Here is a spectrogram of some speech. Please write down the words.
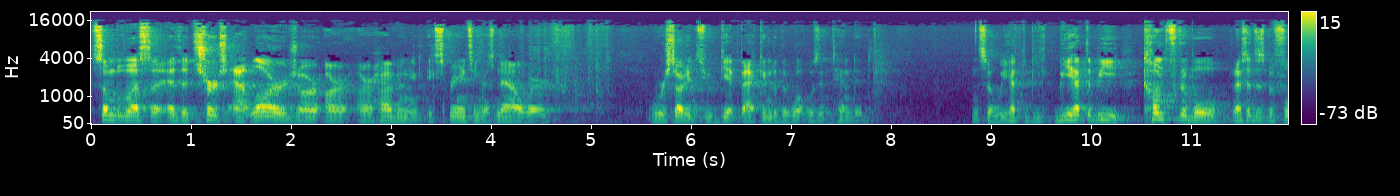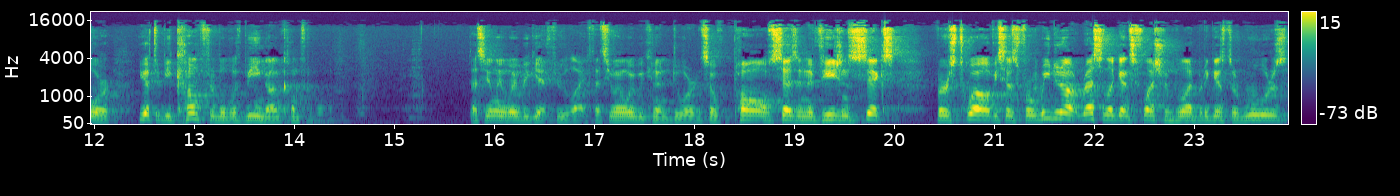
some of us as a church at large, are are, are having experiencing this now, where we're starting to get back into the, what was intended. And so we have to be we have to be comfortable, and I've said this before, you have to be comfortable with being uncomfortable. That's the only way we get through life. That's the only way we can endure. And so Paul says in Ephesians 6, verse 12, he says, For we do not wrestle against flesh and blood, but against the rulers,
